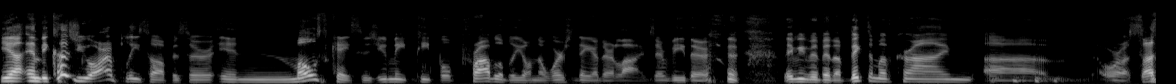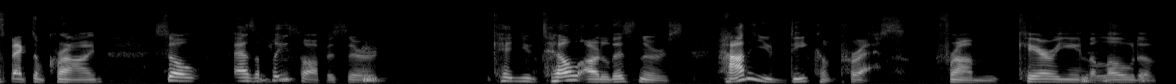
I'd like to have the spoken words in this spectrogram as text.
Yeah, and because you are a police officer, in most cases, you meet people probably on the worst day of their lives. They've either they've either been a victim of crime um, or a suspect of crime. So, as a mm-hmm. police officer, can you tell our listeners how do you decompress from carrying the load of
